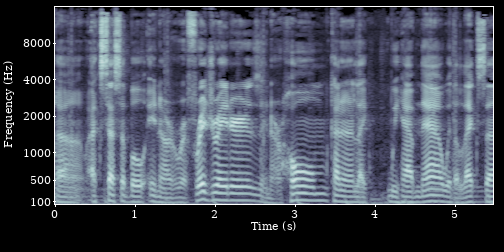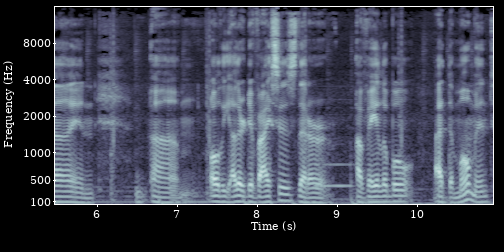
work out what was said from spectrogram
uh, accessible in our refrigerators, in our home, kind of like we have now with Alexa and um, all the other devices that are available at the moment.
